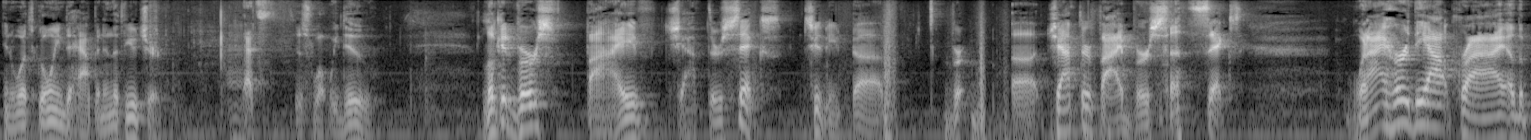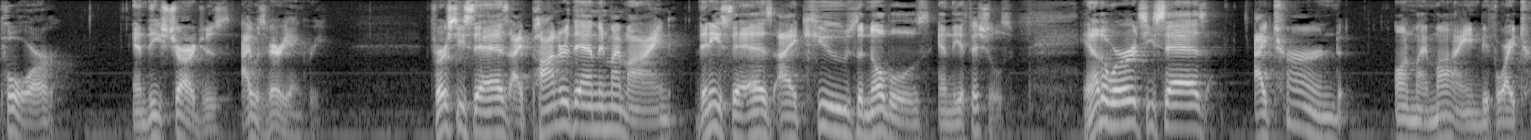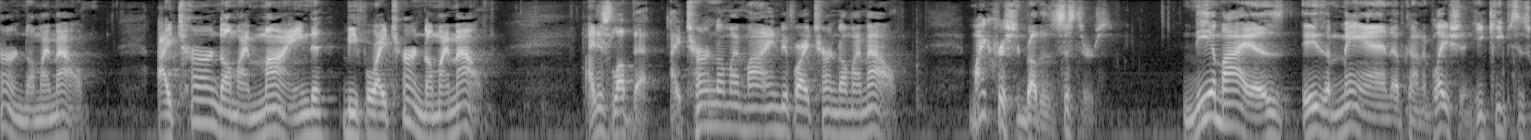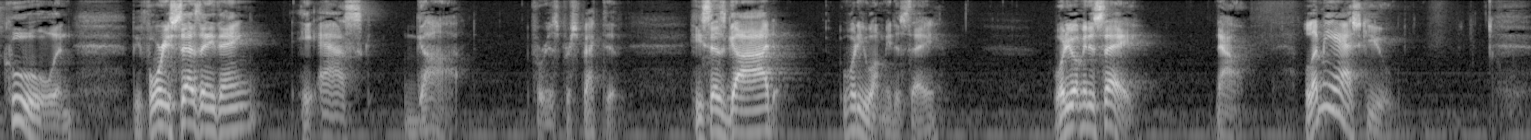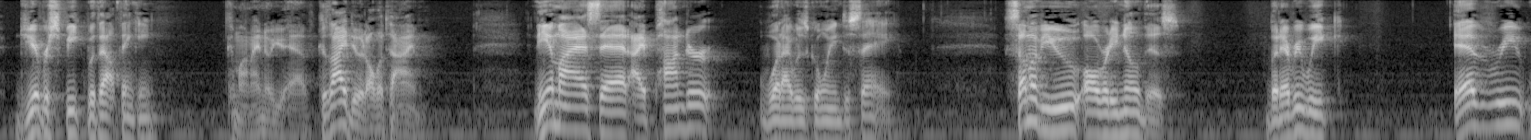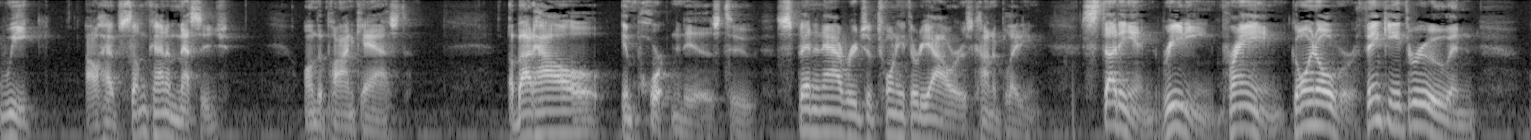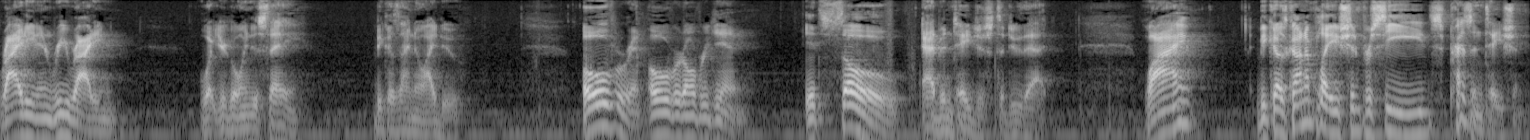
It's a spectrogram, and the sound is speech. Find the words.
and what's going to happen in the future. That's just what we do. Look at verse 5, chapter 6. Excuse me, uh, ver, uh, chapter 5, verse 6. When I heard the outcry of the poor and these charges, I was very angry. First, he says, I pondered them in my mind. Then he says, I accused the nobles and the officials. In other words, he says, I turned on my mind before I turned on my mouth. I turned on my mind before I turned on my mouth. I just love that. I turned on my mind before I turned on my mouth. My Christian brothers and sisters, Nehemiah is a man of contemplation. He keeps his cool, and before he says anything, he asks God for his perspective. He says, God, what do you want me to say? What do you want me to say? Now, let me ask you do you ever speak without thinking? Come on, I know you have, because I do it all the time. Nehemiah said, I ponder what I was going to say. Some of you already know this, but every week, every week, I'll have some kind of message on the podcast about how important it is to spend an average of 20, 30 hours contemplating, studying, reading, praying, going over, thinking through, and writing and rewriting what you're going to say, because I know I do. Over and over and over again. It's so advantageous to do that. Why? Because contemplation precedes presentation.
